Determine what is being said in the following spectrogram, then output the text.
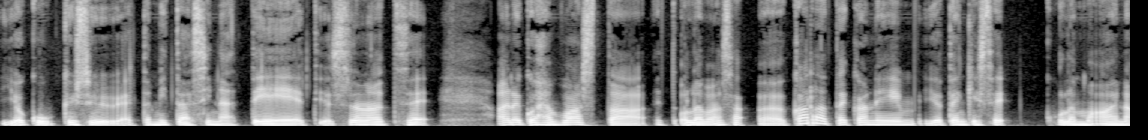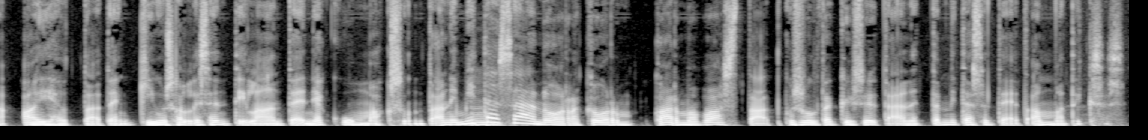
joku kysyy, että mitä sinä teet. Ja sanoo, että se, aina kun hän vastaa, että olevansa ö, karateka, niin jotenkin se kuulemma aina aiheuttaa tämän kiusallisen tilanteen ja kummaksuntaa. Niin mitä mm. sä Noora Karma vastaat, kun sulta kysytään, että mitä sä teet ammatiksessa?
